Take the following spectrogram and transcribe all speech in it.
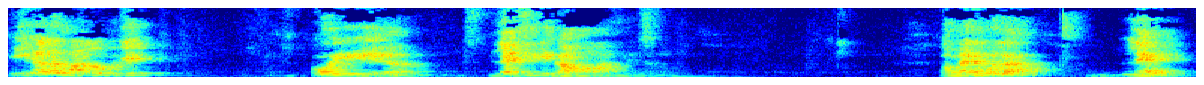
कि अगर मान लो मुझे कोई लेट्स से गामा मान लिया, चलो। तो मैंने बोला let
